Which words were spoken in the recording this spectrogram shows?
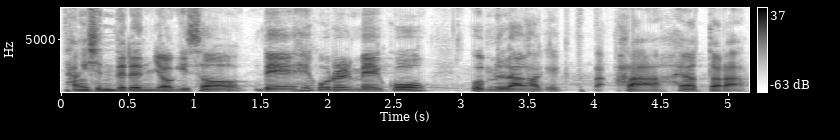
당신들은 여기서 내 해골을 메고 음락하게 하라 하였더라.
